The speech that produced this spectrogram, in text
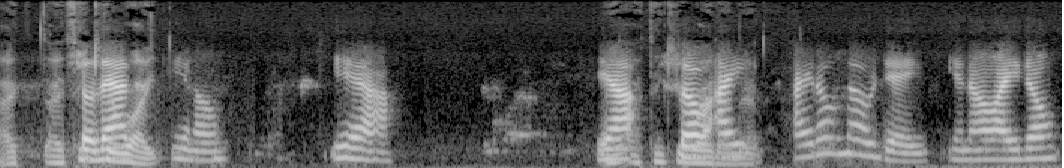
I, I think so you're that's right. you know yeah. Yeah, yeah, I think you're so i that. i don't know dave. You know i don't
